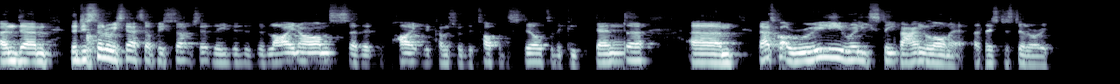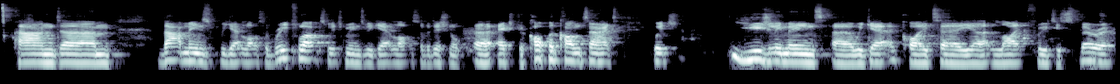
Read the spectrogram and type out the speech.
And um, the distillery setup is such that the, the, the lyne arms, so that the pipe that comes from the top of the still to the condenser, um, that's got a really, really steep angle on it at this distillery. And um, that means we get lots of reflux, which means we get lots of additional uh, extra copper contact, which usually means uh, we get quite a uh, light fruity spirit.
